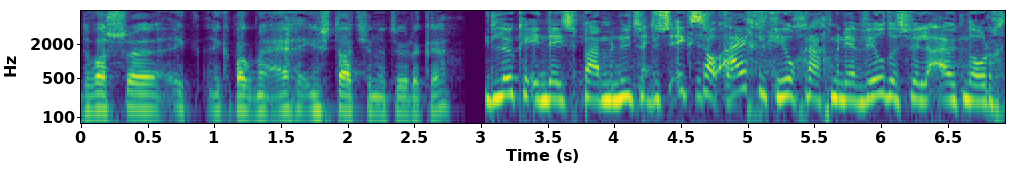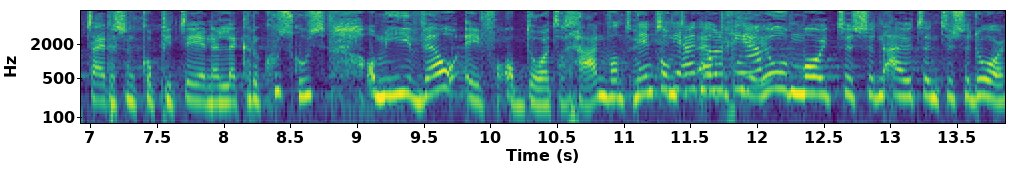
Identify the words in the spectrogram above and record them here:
er was, eh, ik, ik heb ook mijn eigen instartje natuurlijk, hè. niet lukken in deze paar minuten. Dus ik zou eigenlijk heel graag meneer Wilders willen uitnodigen tijdens een kopje thee en een lekkere couscous. Om hier wel even op door te gaan. Want u Neemt u komt er elke keer aan? heel mooi tussenuit en tussendoor.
